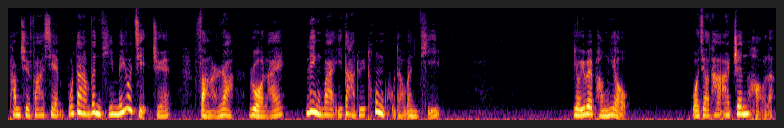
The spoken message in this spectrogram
他们却发现，不但问题没有解决，反而啊，惹来另外一大堆痛苦的问题。有一位朋友，我叫他阿珍好了。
